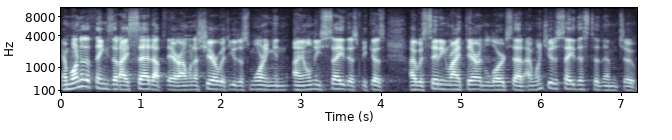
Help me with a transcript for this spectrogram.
And one of the things that I said up there, I want to share with you this morning, and I only say this because I was sitting right there and the Lord said, I want you to say this to them too.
